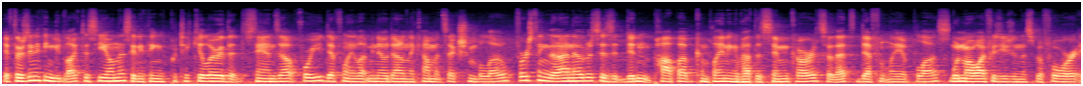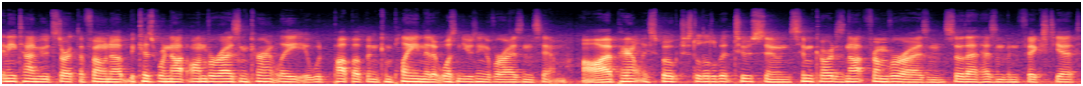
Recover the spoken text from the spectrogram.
If there's anything you'd like to see on this, anything particular that stands out for you, definitely let me know down in the comment section below. First thing that I noticed is it didn't pop up complaining about the SIM card, so that's definitely a plus. When my wife was using this before, anytime you would start the phone up, because we're not on Verizon currently, it would pop up and complain that it wasn't using a Verizon SIM. Oh, I apparently spoke just a little bit too soon. SIM card is not from Verizon, so that hasn't been fixed yet.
